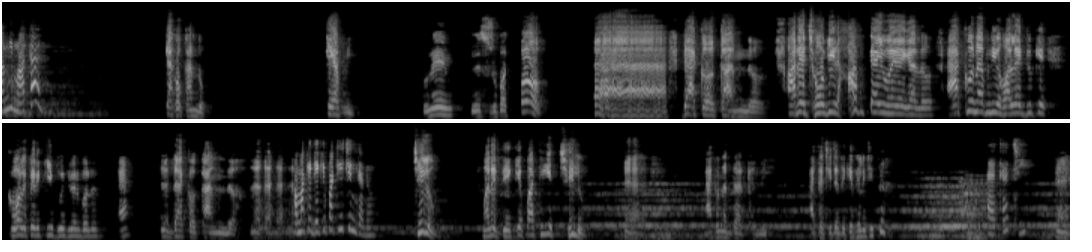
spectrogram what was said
আমি মাতাল? দেখো কাণ্ড। কে আপনি? রূপা ও দেখো কাণ্ড। আরে ছবির হাফ টাইম হয়ে গেল। এখন আপনি হলে ঢুকে গল্পের কি বুঝবেন বলুন হ্যাঁ? দেখো কাণ্ড। আমাকে ডেকে পাঠিয়েছেন কেন? ছিল। মানে ডেকে পাঠিয়ে ছিল হ্যাঁ, এখন আর দরকার নেই। একটা চিঠি দেখে ফেলেছি তো। অ্যাটাচি হ্যাঁ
